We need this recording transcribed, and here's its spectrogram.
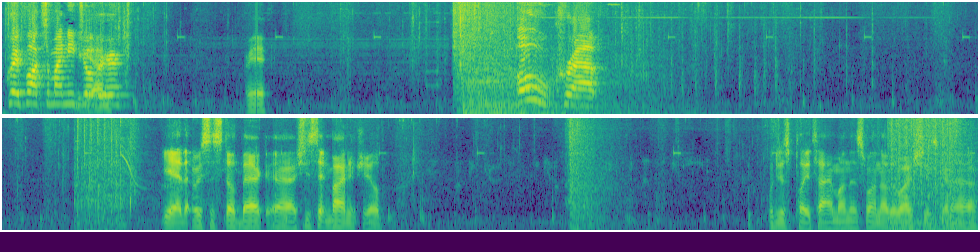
Gray Fox, I might need you, You over here. it. Yeah. Oh, crap! Yeah, the Osa's still back. Uh, she's sitting behind her shield. We'll just play time on this one, otherwise she's gonna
